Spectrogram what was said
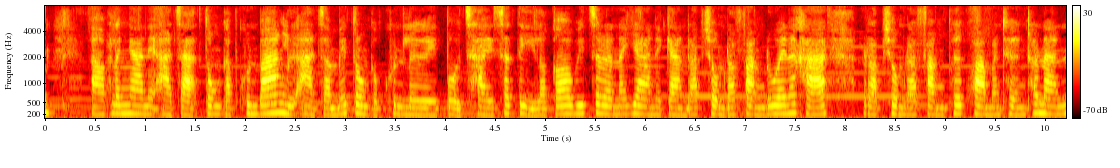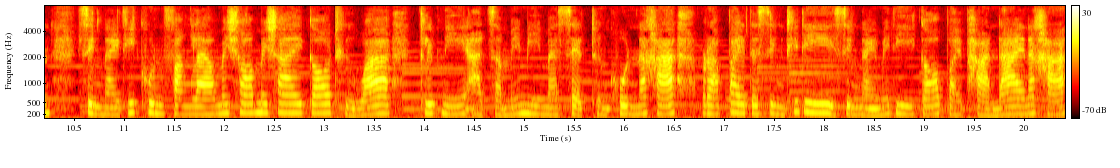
พลังงานเนี่ยอาจจะตรงกับคุณบ้าง หรืออาจจะไม่ตรงกับคุณเลย โปรดใช้สติแล้วก็วิจารณญาณในการรับชมรับฟังด้วยนะคะ รับชมรับฟังเพื่อความบันเทิงเท่านั้น สิ่งไหนที่คุณฟังแล้วไม่ชอบไม่ใช่ ก็ถือว่าคลิปนี้อาจจะไม่มีแมสเซจถึงคุณนะคะ รับไปแต่สิ่งที่ดี สิ่งไหนไม่ดีก็ปล่อยผ่านได้นะคะ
